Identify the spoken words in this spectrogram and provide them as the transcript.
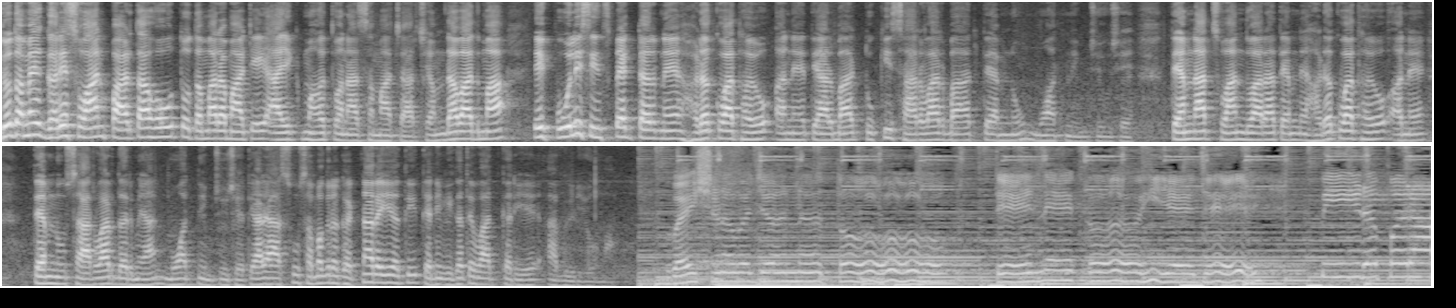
જો તમે ઘરે શ્વાન પાળતા હોવ, તો તમારા માટે આ એક મહત્વના સમાચાર છે. અમદાવાદમાં એક પોલીસ ઇન્સ્પેક્ટરને હડકવા થયો અને ત્યારબાદ ટૂંકી સારવાર બાદ તેમનું મોત નીપજ્યું છે. તેમના જ શ્વાન દ્વારા તેમને હડકવા થયો અને તેમનું સારવાર દરમિયાન મોત નીપજ્યું છે. ત્યારે આ શું સમગ્ર ઘટના રહી હતી, તેની વિગતે વાત કરીએ આ વિડીયોમાં. વૈષ્ણવજન તો તેને કહીએ જે પીડ પરાઈ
